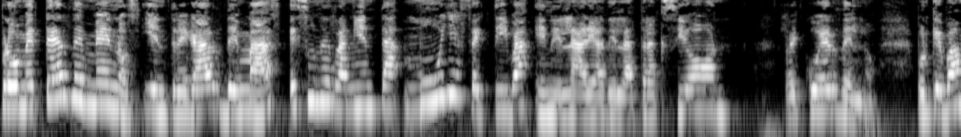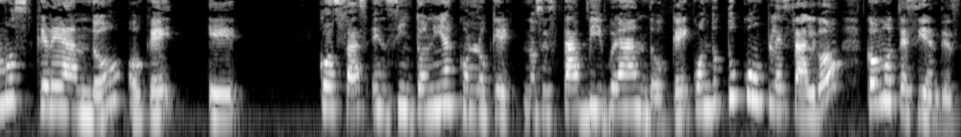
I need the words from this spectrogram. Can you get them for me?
Prometer de menos y entregar de más es una herramienta muy efectiva en el área de la atracción. Recuérdenlo, porque vamos creando, ¿ok? Eh, cosas en sintonía con lo que nos está vibrando, ¿ok? Cuando tú cumples algo, ¿cómo te sientes?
